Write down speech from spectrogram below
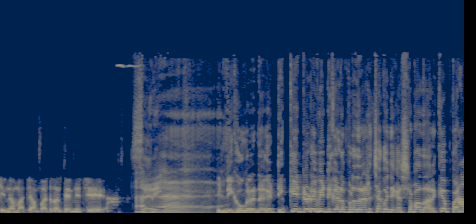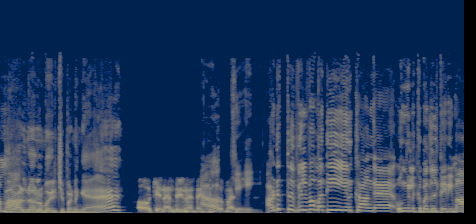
சின்ன மச்சான் பாட்டு தான் தெரிஞ்சிச்சு. சரி. இன்னைக்கு உங்களை நாங்க டிக்கெட்டோட வீட்டுக்கு அனுப்புறது நினைச்சா கொஞ்சம் கஷ்டமா தான் இருக்கு. பட். பரவாயில்ல முயற்சி பண்ணுங்க. ஓகே நன்றி ஓகே அடுத்து வில்வமதி இருக்காங்க. உங்களுக்கு பதில் தெரியுமா?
